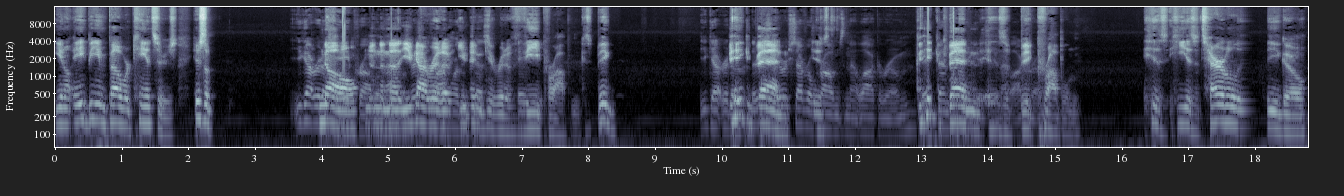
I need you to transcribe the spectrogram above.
You know, AB and Bell were cancers. Here's a You got rid of no, a no, no, That no. You got rid of. You didn't get rid of the problem because Big You got rid Big of there, Ben There were several is- problems in that locker room. Big Ben is a big room. problem. His he is a terrible ego.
